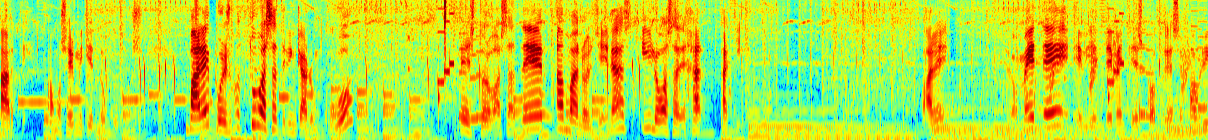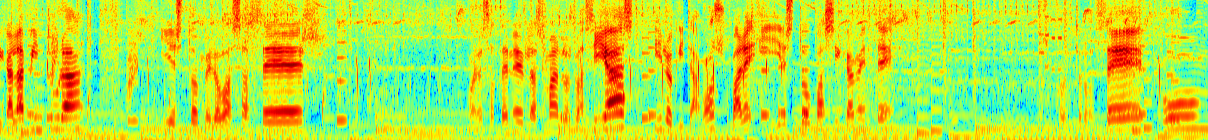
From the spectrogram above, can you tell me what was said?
Arte Vamos a ir metiendo cubos Vale, pues tú vas a trincar un cubo Esto lo vas a hacer a manos llenas Y lo vas a dejar aquí Vale Lo mete Evidentemente es cuando ya se fabrica la pintura Y esto me lo vas a hacer bueno, a tener las manos vacías y lo quitamos, ¿vale? Y esto básicamente Control C, pum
